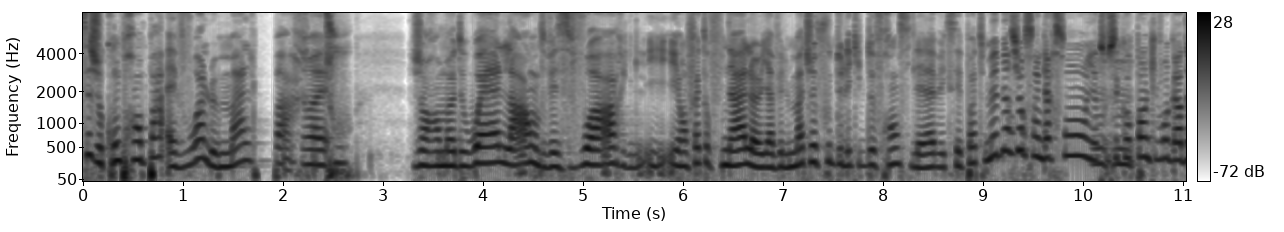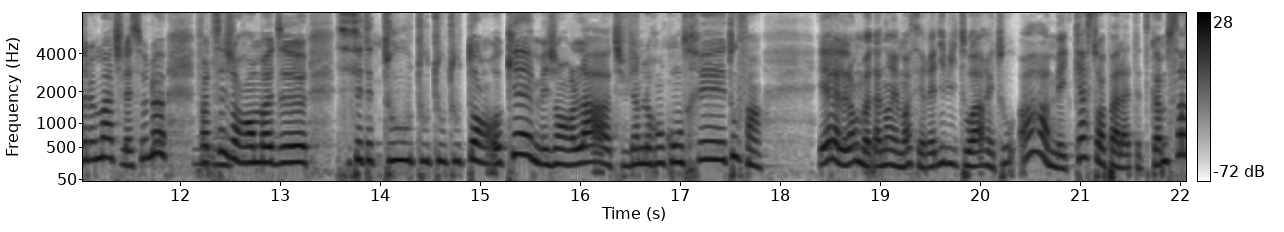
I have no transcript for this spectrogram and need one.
tu sais, je comprends pas, elles voient le mal partout. Ouais. Genre en mode ouais là on devait se voir il- il- et en fait au final il y avait le match de foot de l'équipe de France il est là avec ses potes mais bien sûr c'est un garçon il y a tous ses copains qui vont regarder le match laisse-le enfin tu sais genre en mode euh, si c'était tout tout tout tout le temps ok mais genre là tu viens de le rencontrer et tout enfin et elle elle est là en mode ah non mais moi c'est rédhibitoire et tout ah mais casse-toi pas la tête comme ça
